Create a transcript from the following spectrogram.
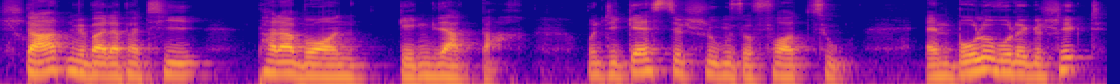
Starten wir bei der Partie Paderborn gegen Gladbach und die Gäste schlugen sofort zu. Embolo wurde geschickt,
